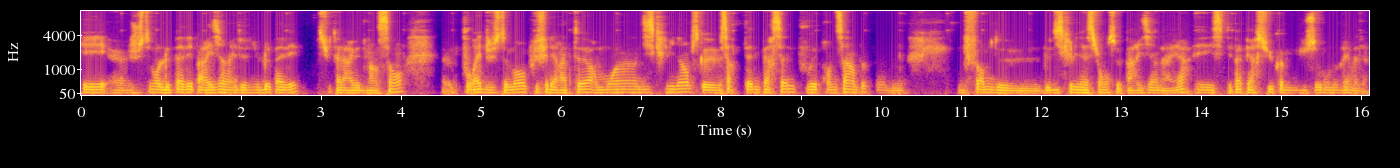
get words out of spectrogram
et euh, justement le pavé parisien est devenu le pavé suite à l'arrivée de Vincent, euh, pour être justement plus fédérateur, moins discriminant, parce que certaines personnes pouvaient prendre ça un peu pour une forme de, de, discrimination, ce parisien derrière, et c'était pas perçu comme du second degré, on va dire.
